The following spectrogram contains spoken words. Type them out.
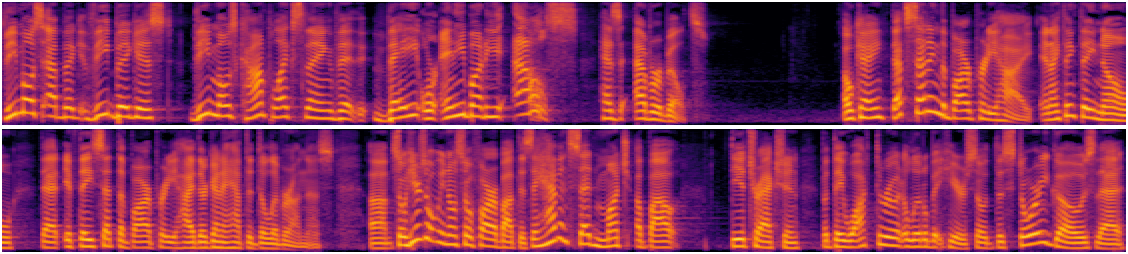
the most epic, the biggest, the most complex thing that they or anybody else has ever built. Okay, that's setting the bar pretty high. And I think they know that if they set the bar pretty high, they're going to have to deliver on this. Um, so here's what we know so far about this. They haven't said much about the attraction, but they walked through it a little bit here. So the story goes that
